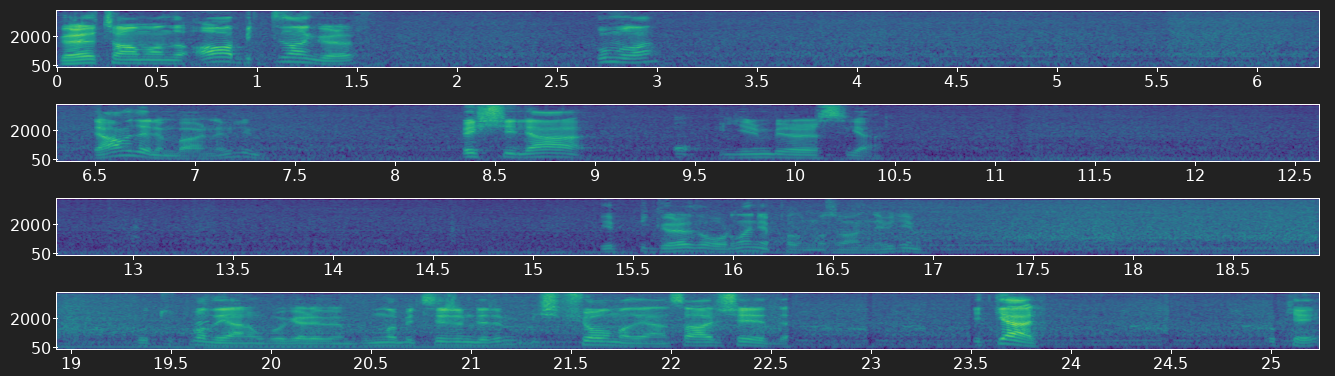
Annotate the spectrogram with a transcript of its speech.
Görev tamamlandı. Aa bitti lan görev. Bu mu lan? Devam edelim bari ne bileyim. 5 ila o- 21 arası gel. Bir, bir görev de oradan yapalım o zaman ne bileyim. Bu tutmadı yani bu görevi. Bununla bitiririm dedim. Hiçbir şey olmadı yani. Sadece şey dedi. Git gel. Okey.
